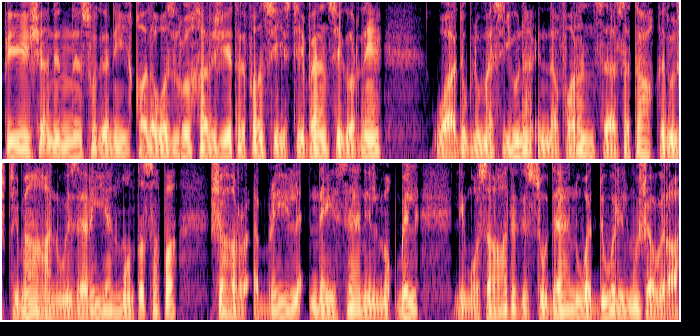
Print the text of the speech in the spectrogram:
في شأن سوداني قال وزير الخارجية الفرنسي ستيفان سيغورني ودبلوماسيون إن فرنسا ستعقد اجتماعا وزاريا منتصف شهر أبريل نيسان المقبل لمساعدة السودان والدول المجاورة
